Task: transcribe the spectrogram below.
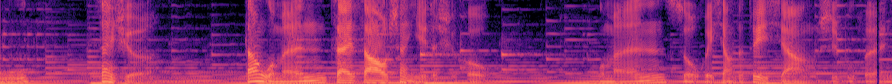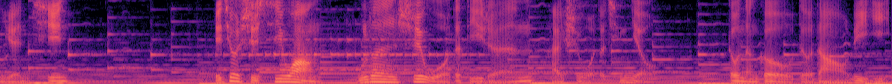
五再者，当我们在造善业的时候，我们所回向的对象是部分远亲，也就是希望无论是我的敌人还是我的亲友，都能够得到利益。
